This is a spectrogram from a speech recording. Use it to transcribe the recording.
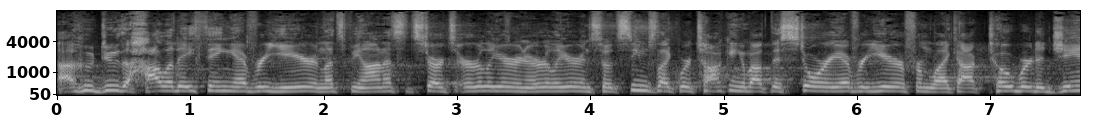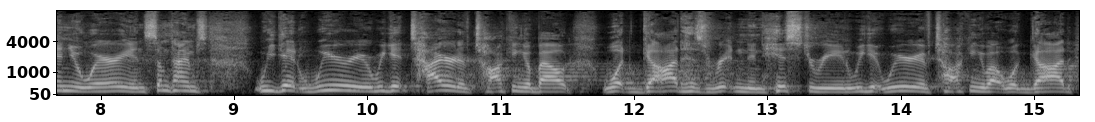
uh, who do the holiday thing every year, and let's be honest, it starts earlier and earlier, and so it seems like we're talking about this story every year from like October to January. And sometimes we get weary or we get tired of talking about what God has written in history. And we get weary of talking about what God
